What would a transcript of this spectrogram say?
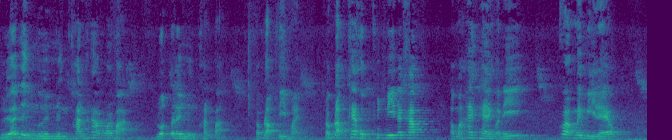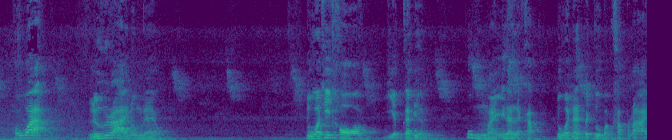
เหลือ 11,500 บาท ลดไปเลย 1,000 บาทสำหรับปีใหม่ สำหรับแค่ 6 ชุดนี้นะครับ เอามาให้แพงกว่านี้ก็ไม่มีแล้ว เพราะว่าหรือรายลงแล้ว ตัวที่ทอเหยียบกระเดื่องพุ่งไหมนั่นแหละครับ ตัวนั้นเป็นตัวบังคับลาย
